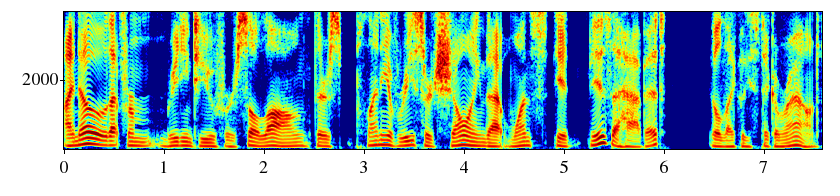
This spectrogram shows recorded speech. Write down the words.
I know that from reading to you for so long, there's plenty of research showing that once it is a habit, it'll likely stick around.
